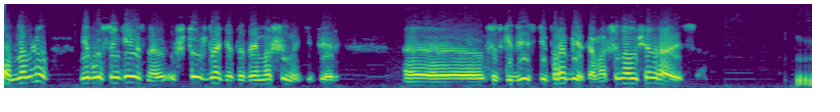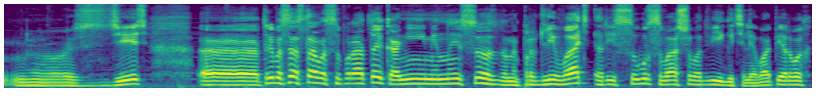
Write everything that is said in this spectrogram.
обновлю. Мне просто интересно, что ждать от этой машины теперь? все-таки 200 пробег, а машина очень нравится. Э, Здесь э, трибосоставы Супротек, они именно и созданы продлевать ресурс вашего двигателя. Во-первых,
